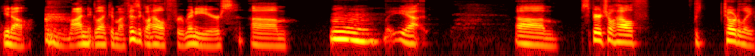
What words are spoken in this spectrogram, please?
You know, I neglected my physical health for many years. Um, mm. yeah, um, spiritual health was totally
